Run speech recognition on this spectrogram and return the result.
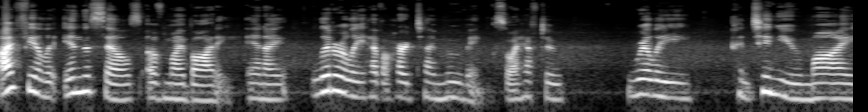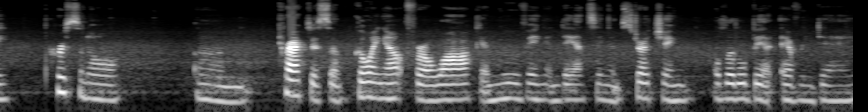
I feel it in the cells of my body, and I literally have a hard time moving. So I have to really continue my personal um, practice of going out for a walk and moving and dancing and stretching a little bit every day.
